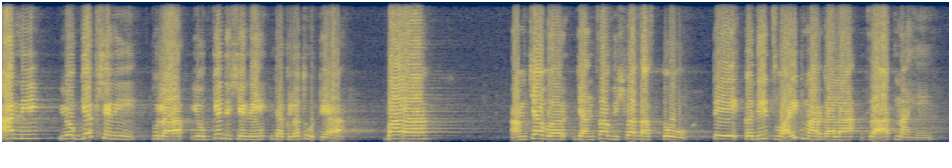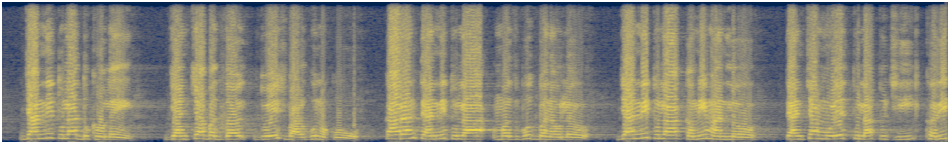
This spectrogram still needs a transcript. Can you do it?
आणि योग्य क्षणी तुला योग्य दिशेने ढकलत होत्या. बाळा आमच्यावर ज्यांचा विश्वास असतो ते कधीच वाईट मार्गाला जात नाही. ज्यांनी तुला दुखवले ज्यांच्याबद्दल द्वेष बाळगू नको. कारण त्यांनी तुला मजबूत बनवलं ज्यांनी तुला कमी मानलं त्यांच्यामुळे तुला तुझी खरी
